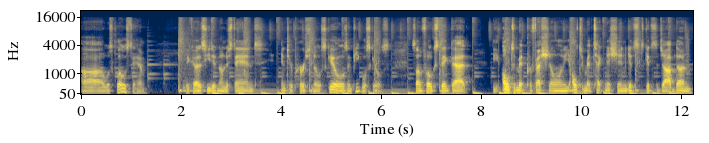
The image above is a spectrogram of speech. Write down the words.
uh, was closed to him because he didn't understand interpersonal skills and people skills. Some folks think that the ultimate professional and the ultimate technician gets gets the job done,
